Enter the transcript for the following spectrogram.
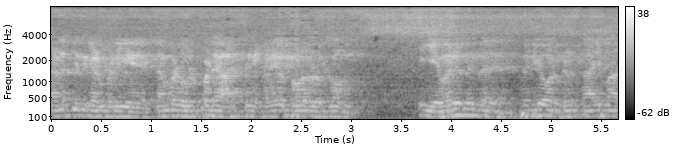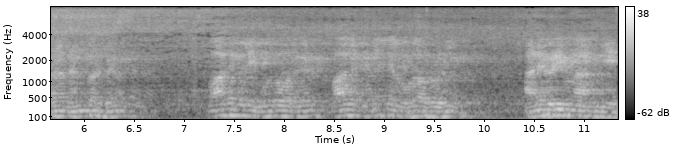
நடத்தியிருக்கிறபடிய தமிழ் உட்பட அத்தனை கலைவர் தோழர்களுக்கும் இங்கே வருகின்ற பெரியோர்கள் தாய்மார்கள் நண்பர்கள் வாகநிலை முகவர்கள் வாக நெரிசல் முகவர்கள் அனைவரையும் நான் இங்கே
